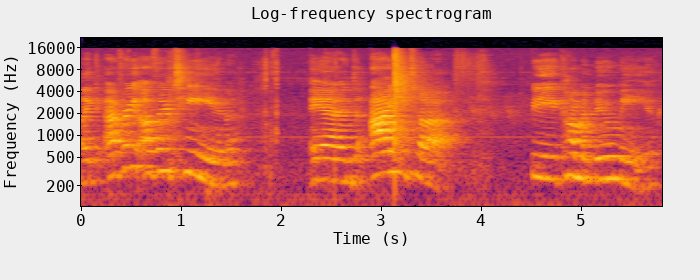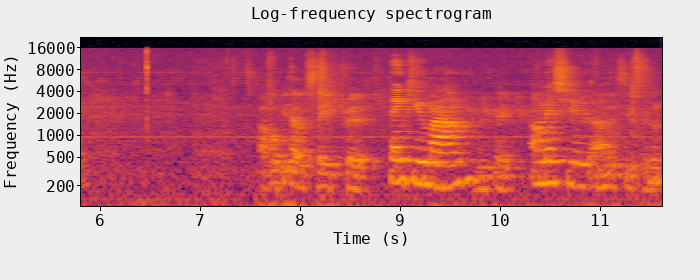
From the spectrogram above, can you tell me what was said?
like every other teen, and I need to become a new me. I hope you have a safe trip. Thank you, Mom. Okay. I'll miss you I'll miss you too.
